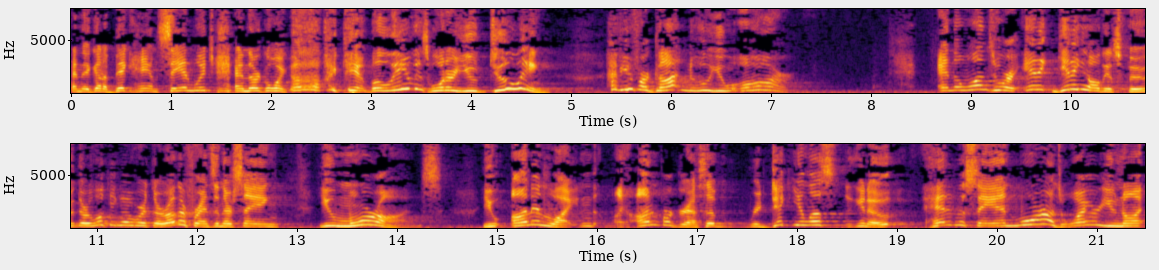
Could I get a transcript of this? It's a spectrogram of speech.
and they got a big ham sandwich, and they're going, oh, I can't believe this. What are you doing? Have you forgotten who you are? And the ones who are getting all this food, they're looking over at their other friends and they're saying, You morons, you unenlightened, unprogressive, ridiculous, you know, head in the sand morons. Why are you not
